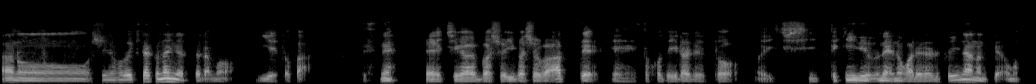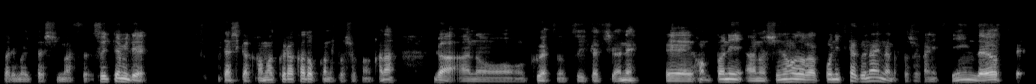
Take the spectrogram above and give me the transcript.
あのー、死ぬほど行きたくないんだったら、もう家とかですね、えー、違う場所、居場所があって、えー、そこでいられると、一時的にでもね、逃れられるといいななんて思ったりもいたします。そういった意味で、確か鎌倉かどっかの図書館かな、が、あのー、9月の1日はね、えー、本当にあの死ぬほど学校に行きたくないなら図書館に来ていいんだよって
